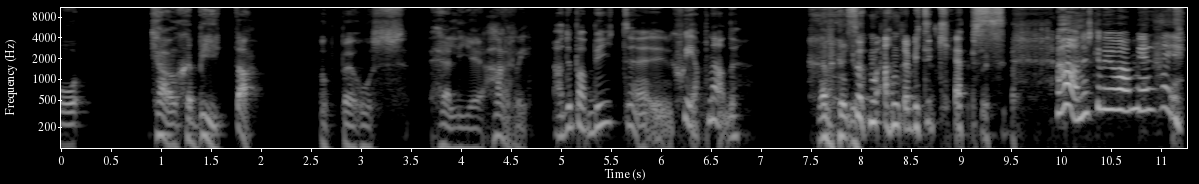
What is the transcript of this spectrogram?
Och kanske byta uppe hos Helge Harry. Ja, du bara byter eh, skepnad. Nej, Som andra byter keps. Jaha, nu ska vi vara mer här.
